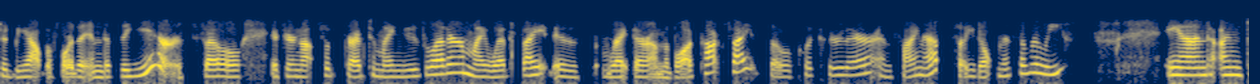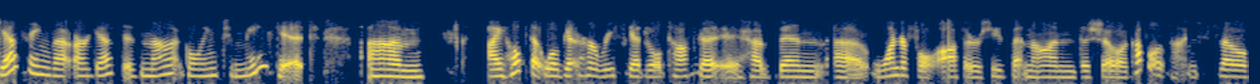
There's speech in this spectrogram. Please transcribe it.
should be out before the end of the year. So if you're not subscribed to my newsletter, my website is right there on the Blog Talk site. So click through there and sign up so you don't miss a release. And I'm guessing that our guest is not going to make it. Um, I hope that we'll get her rescheduled. Tosca has been a wonderful author. She's been on the show a couple of times. So,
